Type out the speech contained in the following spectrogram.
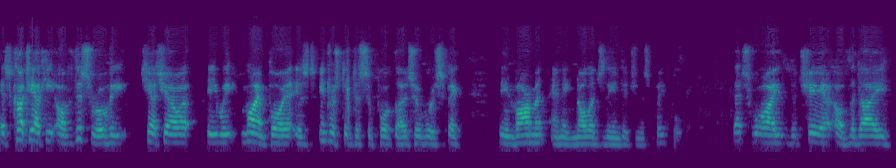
As kaitiaki of this Atiawa Iwi, my employer, is interested to support those who respect the environment and acknowledge the Indigenous people. That's why the chair of the day,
